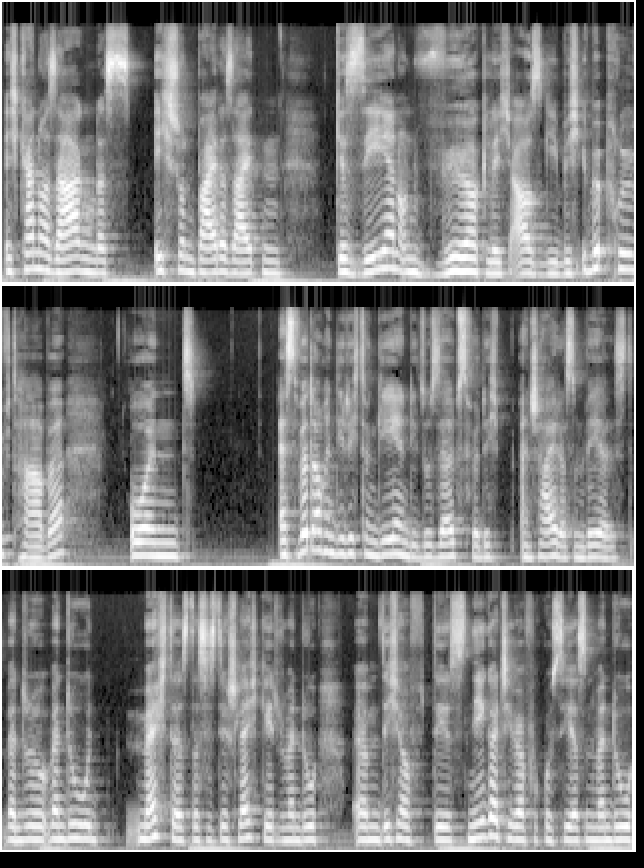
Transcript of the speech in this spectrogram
ich kann nur sagen, dass ich schon beide Seiten gesehen und wirklich ausgiebig überprüft habe. Und es wird auch in die Richtung gehen, die du selbst für dich entscheidest und wählst. Wenn du, wenn du möchtest, dass es dir schlecht geht und wenn du ähm, dich auf das Negative fokussierst und wenn du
